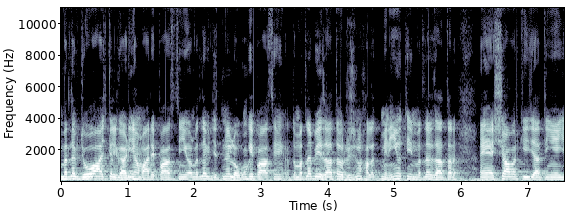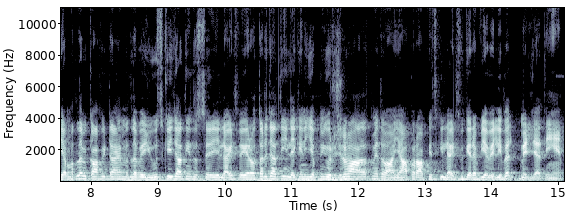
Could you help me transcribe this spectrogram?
मतलब जो आजकल गाड़ियाँ हमारे पास थी और मतलब जितने लोगों के पास हैं तो मतलब ये ज़्यादातर ओरिजिनल हालत में नहीं होती मतलब ज़्यादातर शावर की जाती हैं या मतलब काफ़ी टाइम मतलब यूज़ की जाती हैं तो उससे ये लाइट्स वगैरह उतर जाती हैं। लेकिन ये अपनी ओरिजिनल हालत में तो यहाँ पर आपकी इसकी लाइट्स वगैरह भी अवेलेबल मिल जाती हैं।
